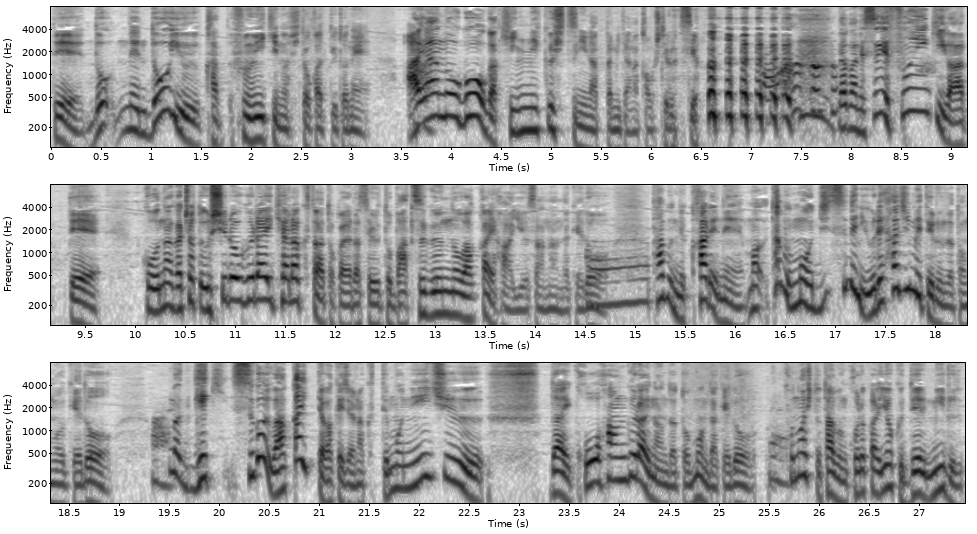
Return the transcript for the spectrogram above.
で、ど、ね、どういうか雰囲気の人かっていうとね、綾野剛が筋肉質になったみたいな顔してるんですよ。だからね、すげえ雰囲気があって、こうなんかちょっと後ろぐらいキャラクターとかやらせると抜群の若い俳優さんなんだけど、多分ね、彼ね、まあ多分もうすでに売れ始めてるんだと思うけど、はいまあ、激、すごい若いってわけじゃなくて、もう20代後半ぐらいなんだと思うんだけど、この人多分これからよく出、見る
